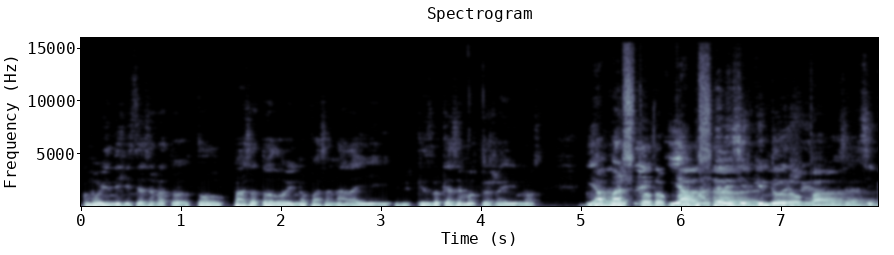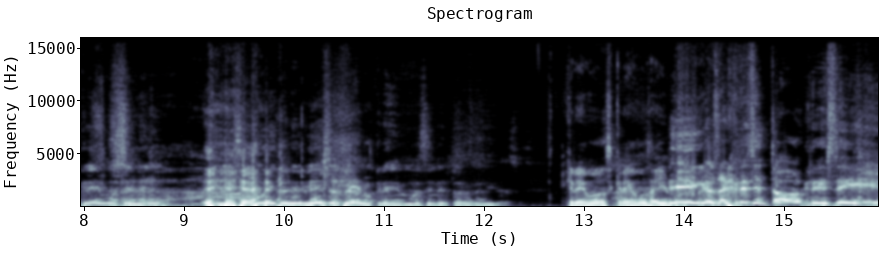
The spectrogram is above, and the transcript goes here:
como bien dijiste hace rato, todo pasa todo y no pasa nada. ¿Y, y qué es lo que hacemos? Pues reírnos. Y Pues aparte, todo y aparte pasa, decir que no es real. O sea, sí creemos en el, en el segurito en el viento, pero no creemos en el coronavirus. Creemos, creemos ahí un Eh, o sea, crece en todo, crece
